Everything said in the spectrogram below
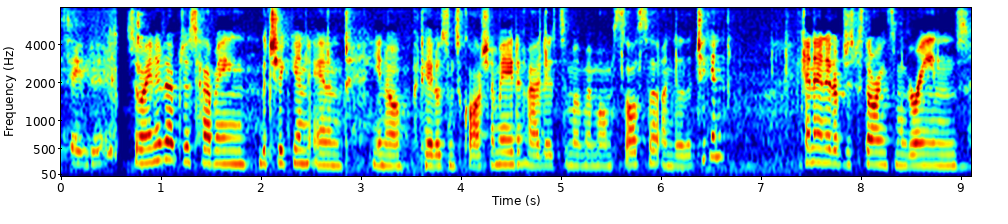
saved it. So I ended up just having the chicken and, you know, potatoes and squash I made. I added some of my mom's salsa under the chicken. And I ended up just throwing some greens,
